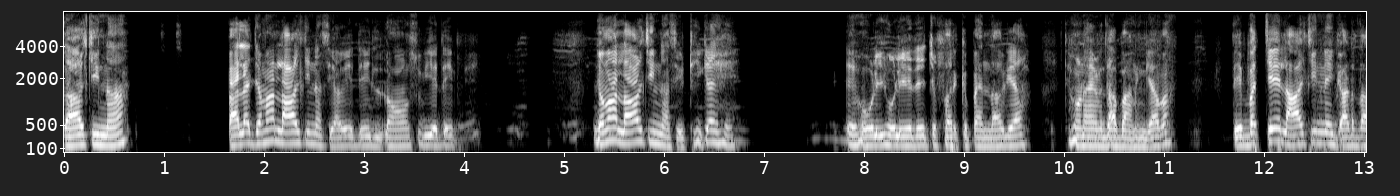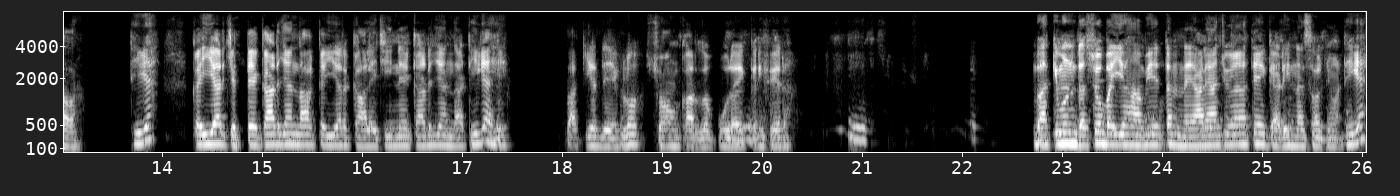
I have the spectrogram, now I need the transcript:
ਲਾਲ ਚੀਨਾ। ਪਹਿਲਾਂ ਜਮਾ ਲਾਲ ਚੀਨਾ ਸੀ ਆ ਇਹਦੇ ਲੌਂਸ ਵੀ ਇਹਦੇ। ਜਮਾ ਲਾਲ ਚੀਨਾ ਸੀ, ਠੀਕ ਹੈ ਇਹ। ਤੇ ਹੌਲੀ ਹੌਲੀ ਇਹਦੇ ਚ ਫ਼ਰਕ ਪੈਂਦਾ ਗਿਆ, ਤੇ ਹੁਣ ਐਵੇਂ ਦਾ ਬਣ ਗਿਆ ਵਾ। ਤੇ ਬੱਚੇ ਲਾਲ ਚੀਨੇ ਹੀ ਕੱਢਦਾ ਵਾ। ਠੀਕ ਹੈ? ਕਈ ਵਾਰ ਚਿੱਟੇ ਕੱਢ ਜਾਂਦਾ, ਕਈ ਵਾਰ ਕਾਲੇ ਚੀਨੇ ਕੱਢ ਜਾਂਦਾ, ਠੀਕ ਹੈ ਇਹ? ਬਾਕੀ ਇਹ ਦੇਖ ਲਓ, ਸ਼ੌਂਕ ਕਰ ਲਓ ਪੂਰਾ ਇੱਕ ਵਾਰੀ ਫੇਰ। ਬਾਕੀ ਮੈਨੂੰ ਦੱਸਿਓ ਬਈ, ਹਾਂ ਵੀ ਇਹ ਧੰਨੇ ਵਾਲਿਆਂ ਚੋਂ ਆ ਤੇ ਕਿਹੜੀ ਨਸਲ ਚੋਂ ਆ, ਠੀਕ ਹੈ?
